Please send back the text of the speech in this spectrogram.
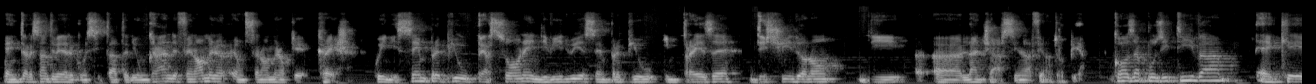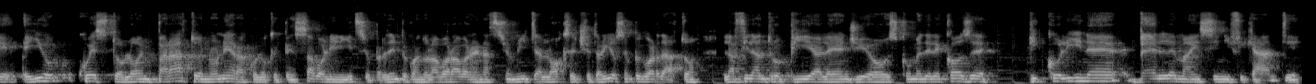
è interessante vedere come si tratta di un grande fenomeno e un fenomeno che cresce. Quindi sempre più persone, individui e sempre più imprese decidono di uh, lanciarsi nella filantropia. Cosa positiva è che, e io questo l'ho imparato e non era quello che pensavo all'inizio, per esempio quando lavoravo alle Nazioni Unite, all'Ox, eccetera, io ho sempre guardato la filantropia, le NGOs come delle cose piccoline, belle ma insignificanti.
